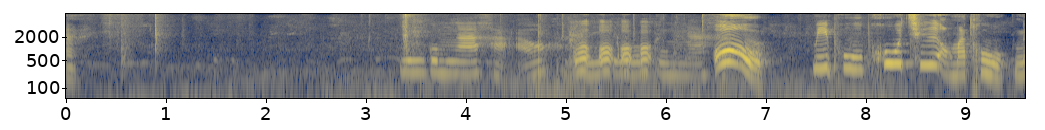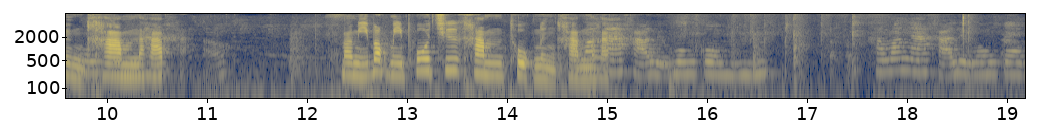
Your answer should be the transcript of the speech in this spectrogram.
อะวงกลมงาขาวโอ้โอ้โอ้โอ้นนี้เป็นวงกลมงาขาวโอ้ มีภูพูดชื่อออกมาถูกหนึ่งคำนะครับวงกลมงาขาวมามีบอกมีพูดชื่อคำถูกหนึ่งคำนะคะว่างาขาวหรือวงกลมคำว่างาขาวหรือวงกลม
